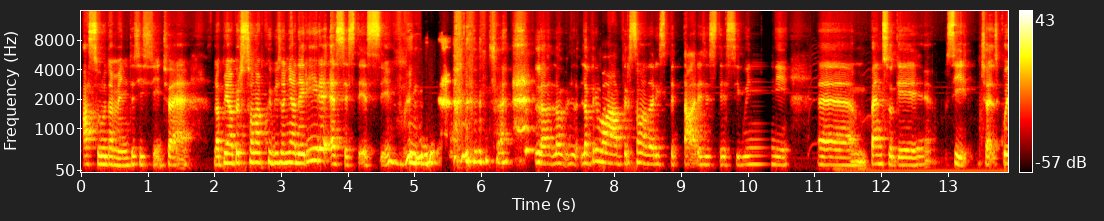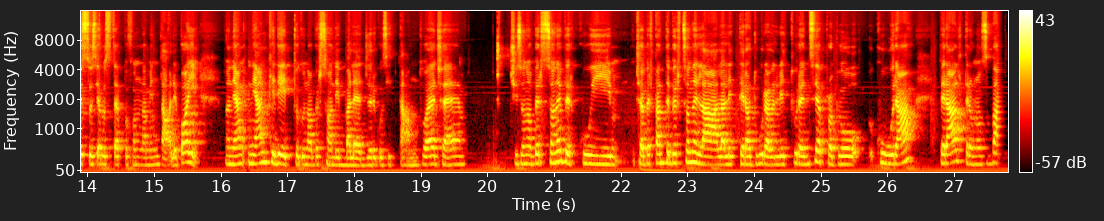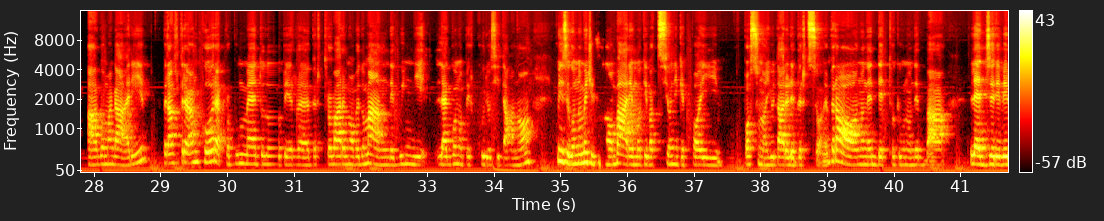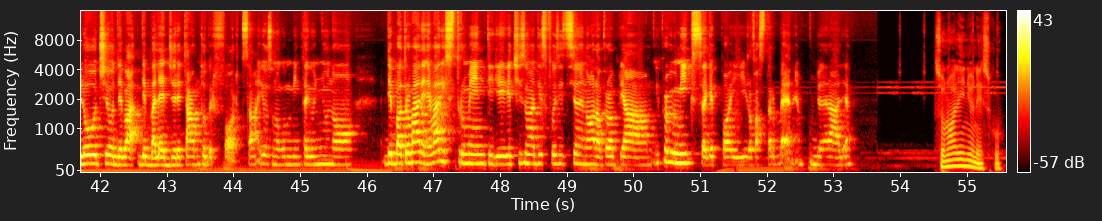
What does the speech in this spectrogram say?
Assolutamente, sì, sì, cioè la prima persona a cui bisogna aderire è se stessi, quindi cioè, la, la, la, prima persona da rispettare è se stessi, quindi eh, penso che sì, cioè, questo sia lo step fondamentale. Poi non è neanche detto che una persona debba leggere così tanto, eh, cioè, ci sono persone per cui, cioè per tante persone la, la letteratura, la lettura in sé è proprio cura per altre è uno svago magari, per altre ancora è proprio un metodo per, per trovare nuove domande, quindi leggono per curiosità, no? Quindi secondo me ci sono varie motivazioni che poi possono aiutare le persone, però non è detto che uno debba leggere veloce o debba, debba leggere tanto per forza. Io sono convinta che ognuno debba trovare nei vari strumenti che, che ci sono a disposizione no? propria, il proprio mix che poi lo fa star bene in generale. Sono Ale Ionescu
